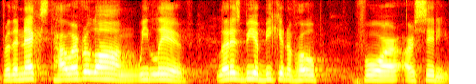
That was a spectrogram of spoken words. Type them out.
for the next however long we live. Let us be a beacon of hope for our city.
